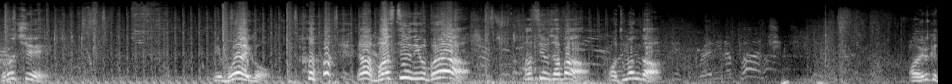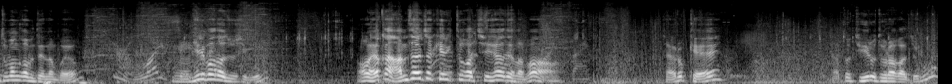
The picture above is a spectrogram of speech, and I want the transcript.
그렇지. 이게 뭐야 이거? 야, 바스티온 이거 뭐야? 바스티온 잡아. 어, 도망가. 어, 이렇게 도망가면 되나 봐요. You're a 음. 힐 받아주시고. 어, 약간 암살자 캐릭터 같이 해야 되나 봐. 자, 이렇게. 자, 또 뒤로 돌아가지고.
